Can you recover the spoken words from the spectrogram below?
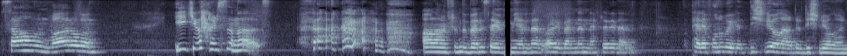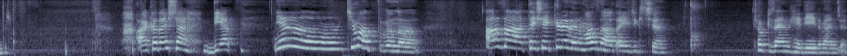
Sağ olun, var olun. İyi ki varsınız. Anam şimdi beni sevmeyenler var ya benden nefret edenler. Telefonu böyle dişliyorlardır, dişliyorlardır. Arkadaşlar diğer... Ya kim attı bunu? Azat teşekkür ederim Azat ayıcık için. Çok güzel bir hediyeydi bence.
